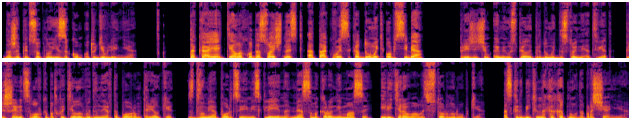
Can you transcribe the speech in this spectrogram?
даже прицокнув языком от удивления. «Такая телохудосочность, а так высоко думать об себя?» Прежде чем Эми успела придумать достойный ответ, пришелец ловко подхватила выданные автоповаром тарелки с двумя порциями склеено мясо макаронной массы и ретировалась в сторону рубки, оскорбительно хохотнув на прощание.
